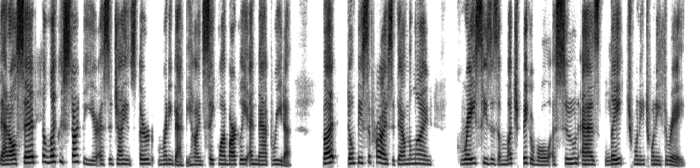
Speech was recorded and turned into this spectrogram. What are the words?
That all said, he'll likely start the year as the Giants' third running back behind Saquon Barkley and Matt Breida. But don't be surprised if down the line, Gray seizes a much bigger role as soon as late 2023.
